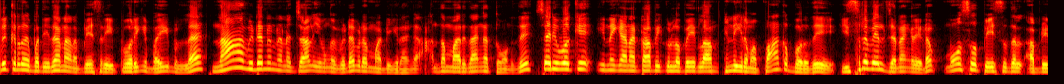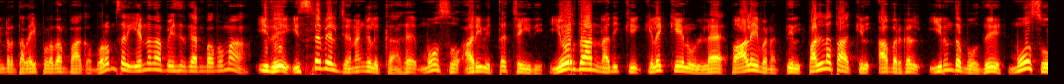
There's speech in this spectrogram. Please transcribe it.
இருக்கிறத பத்தி தான் நான் பேசுறேன். இப்போ வரைக்கும் பைபிள்ல நான் விடணும்னு நினைச்சாலும் இவங்க விட விட மாட்டேங்கிறாங்க. அந்த மாதிரி தாங்க தோணுது. சரி ஓகே இன்னைக்கான டாபிக் உள்ள போயிடலாம். இன்னைக்கு நம்ம பார்க்க போறது இஸ்ரேல் ஜனங்களிடம் மோசோ பேசுதல் அப்படின்ற தலைப்புல தான் பார்க்க போறோம். சரி என்னதான் பேசியிருக்காருன்னு பார்ப்போமா? இது இஸ்ரவேல் ஜனங்களுக்காக மோசோ அறிவித்த செய்தி. யோர்தான் நதிக்கு கிழக்கேல் உள்ள பாலைவனத்தில் பள்ளத்தாக்கில் அவர்கள் இருந்தபோது மோசோ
